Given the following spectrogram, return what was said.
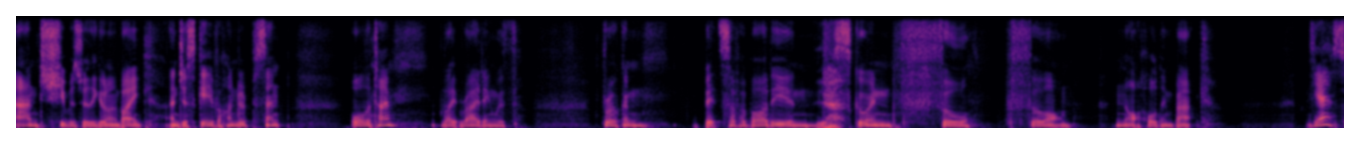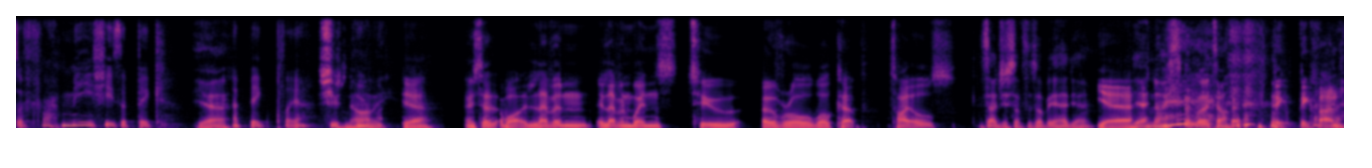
And she was really good on the bike and just gave 100% all the time, like riding with broken bits of her body and Yeah. just going full, full on, not holding back. Yeah, so for me, she's a big, yeah. a big player. She's was gnarly. yeah. And so, what, 11, 11 wins, two overall World Cup titles? Is that just off the top of your head? Yeah. Yeah. Yeah, nice. Good work, Tom. Big, big fan.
